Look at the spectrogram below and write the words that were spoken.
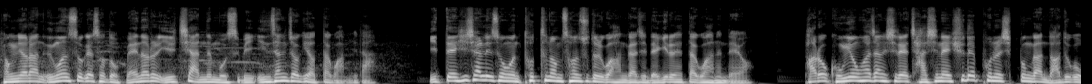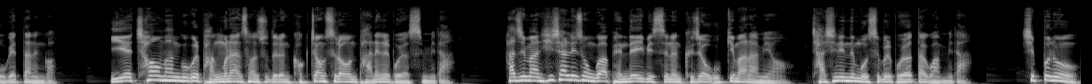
격렬한 응원 속에서도 매너를 잃지 않는 모습이 인상적이었다고 합니다. 이때 히샬리송은 토트넘 선수들과 한 가지 내기를 했다고 하는데요. 바로 공용 화장실에 자신의 휴대폰을 10분간 놔두고 오겠다는 것. 이에 처음 한국을 방문한 선수들은 걱정스러운 반응을 보였습니다. 하지만 히샬리송과 벤 데이비스는 그저 웃기만 하며 자신 있는 모습을 보였다고 합니다. 10분 후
